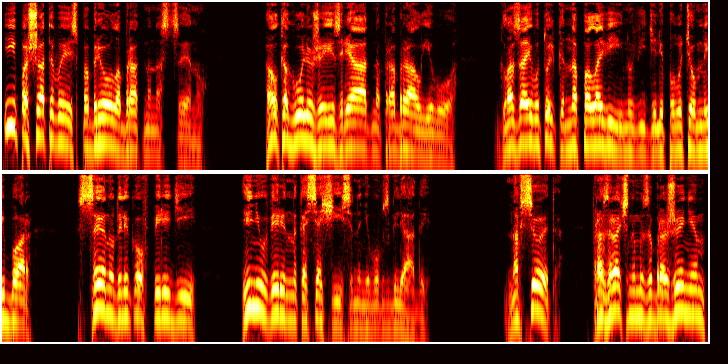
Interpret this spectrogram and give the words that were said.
и, пошатываясь, побрел обратно на сцену. Алкоголь уже изрядно пробрал его. Глаза его только наполовину видели полутемный бар, сцену далеко впереди и неуверенно косящиеся на него взгляды. На все это прозрачным изображением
